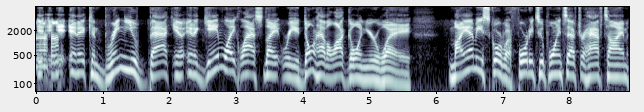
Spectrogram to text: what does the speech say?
uh-huh. it, and it can bring you back in, in a game like last night where you don't have a lot going your way Miami scored what 42 points after halftime.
